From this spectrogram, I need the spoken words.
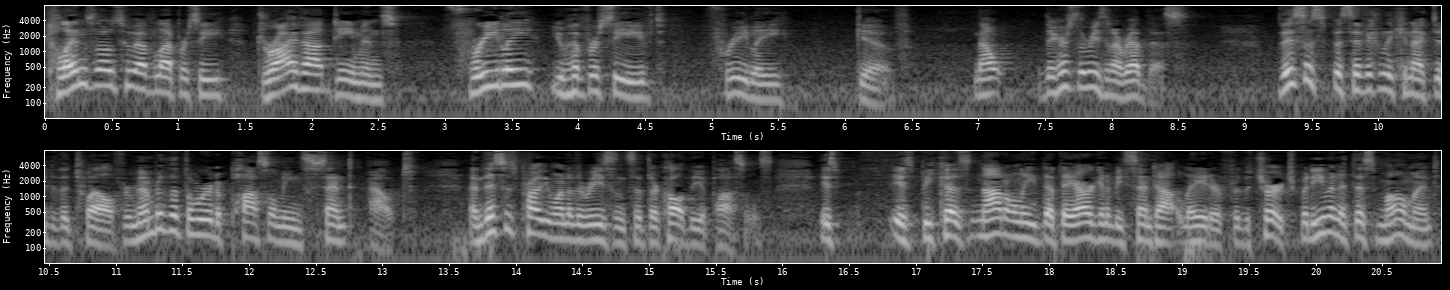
cleanse those who have leprosy, drive out demons. Freely you have received, freely give. Now, here's the reason I read this. This is specifically connected to the 12. Remember that the word apostle means sent out. And this is probably one of the reasons that they're called the apostles, is is because not only that they are going to be sent out later for the church, but even at this moment,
